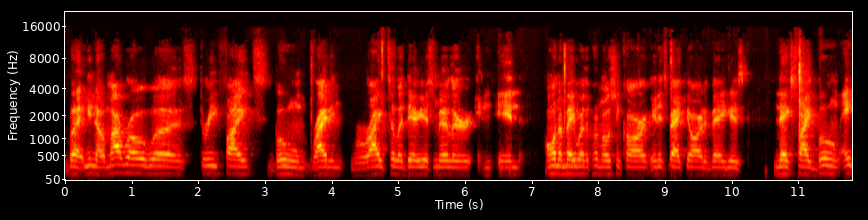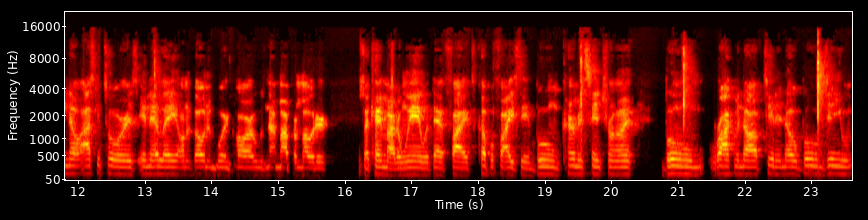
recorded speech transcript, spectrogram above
But you know, my road was three fights, boom, right in right to Ladarius Miller in, in on the Mayweather promotion card in his backyard in Vegas. Next fight, boom, ain't no Oscar Torres in LA on a Golden Boy card, who's not my promoter. So I came out to win with that fight. A couple fights in, boom, Kermit Cintron, boom, Rakhmonov 10 and 0, boom, Jimmy,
